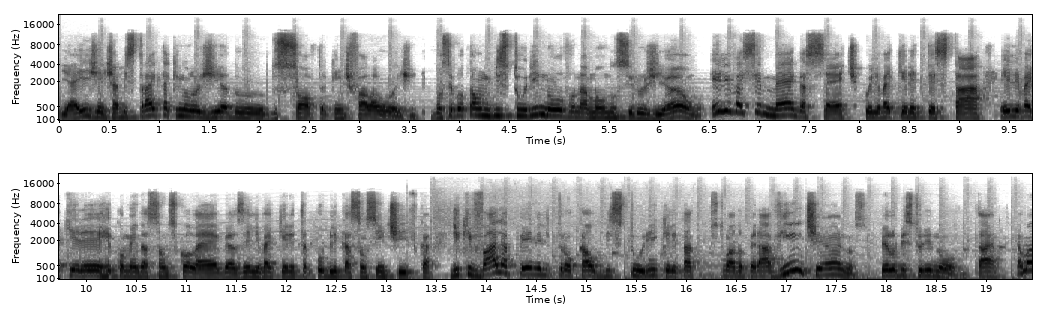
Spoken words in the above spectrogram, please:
E aí, gente, abstrai tecnologia do, do software que a gente fala hoje. Você botar um bisturi novo na mão de um cirurgião, ele vai ser mega cético, ele vai querer testar, ele vai querer recomendação dos colegas, ele vai querer publicação científica de que vale a pena ele trocar o bisturi que ele está acostumado a operar há 20 anos pelo bisturi novo, tá? É uma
